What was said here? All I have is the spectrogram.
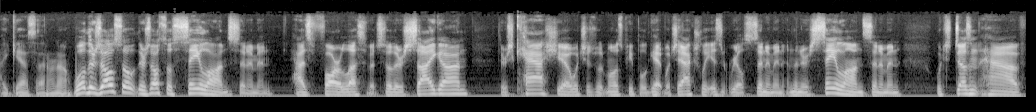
I guess I don't know. Well, there's also there's also Ceylon cinnamon has far less of it. So there's Saigon, there's cassia, which is what most people get, which actually isn't real cinnamon, and then there's Ceylon cinnamon, which doesn't have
